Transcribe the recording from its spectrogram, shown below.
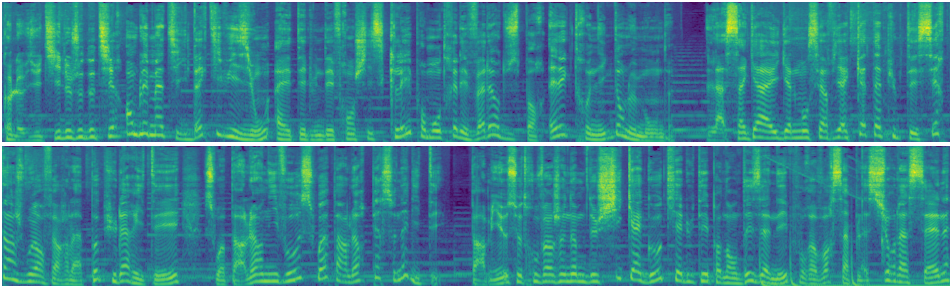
Call of Duty, le jeu de tir emblématique d'Activision, a été l'une des franchises clés pour montrer les valeurs du sport électronique dans le monde. La saga a également servi à catapulter certains joueurs vers la popularité, soit par leur niveau, soit par leur personnalité. Parmi eux se trouve un jeune homme de Chicago qui a lutté pendant des années pour avoir sa place sur la scène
